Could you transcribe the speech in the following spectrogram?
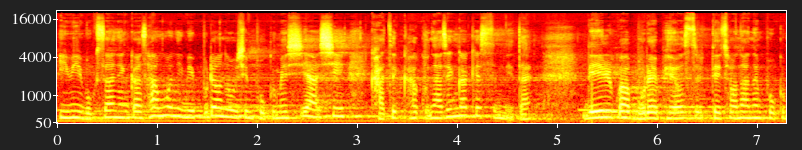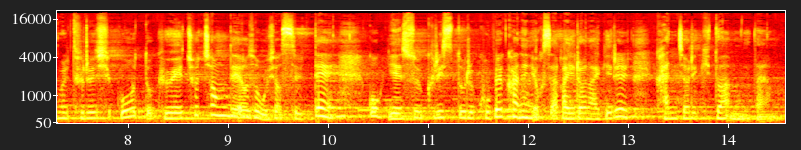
이미 목사님과 사모님이 뿌려놓으신 복음의 씨앗이 가득하구나 생각했습니다. 내일과 모레 배웠을 때 전하는 복음을 들으시고 또 교회에 초청되어서 오셨을 때 꼭 예수 그리스도를 고백하는 역사가 일어나기를 간절히 기도합니다.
